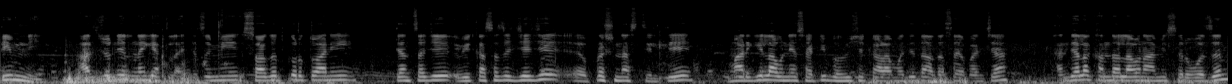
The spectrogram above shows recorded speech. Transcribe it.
टीमनी आज जो निर्णय घेतला आहे त्याचं मी स्वागत करतो आणि त्यांचा जे विकासाचे जे जे प्रश्न असतील ते मार्गी लावण्यासाठी भविष्य काळामध्ये दादासाहेबांच्या खांद्याला खांदा लावून आम्ही सर्वजण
